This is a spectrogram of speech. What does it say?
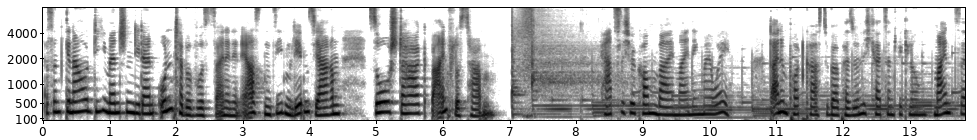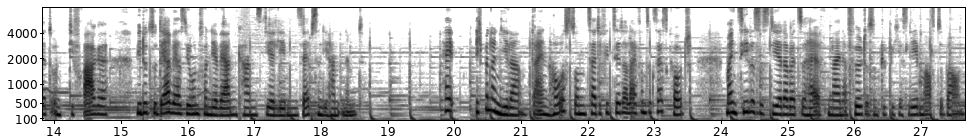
Es sind genau die Menschen, die dein Unterbewusstsein in den ersten sieben Lebensjahren so stark beeinflusst haben. Herzlich willkommen bei Minding My Way, deinem Podcast über Persönlichkeitsentwicklung, Mindset und die Frage, wie du zu der Version von dir werden kannst, die ihr Leben selbst in die Hand nimmt. Hey, ich bin Daniela, dein Host und zertifizierter Life- und Success Coach. Mein Ziel ist es, dir dabei zu helfen, ein erfülltes und glückliches Leben aufzubauen.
